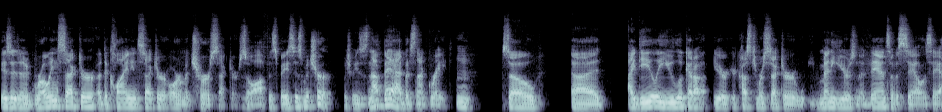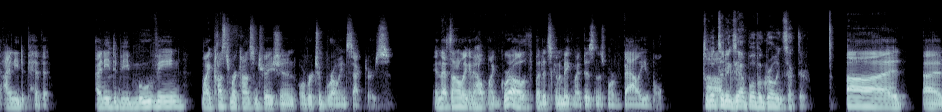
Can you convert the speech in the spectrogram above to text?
Is it a growing sector, a declining sector, or a mature sector? So office space is mature, which means it's not bad, but it's not great. Mm. So uh, ideally, you look at a, your, your customer sector many years in advance of a sale and say, I need to pivot. I need to be moving my customer concentration over to growing sectors. And that's not only going to help my growth, but it's going to make my business more valuable. So, what's Um, an example of a growing sector? Uh, uh,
